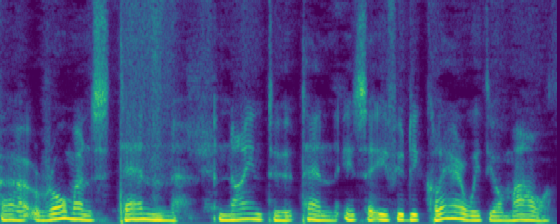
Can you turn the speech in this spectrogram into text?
uh, Romans 10 9 to 10, it says, If you declare with your mouth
